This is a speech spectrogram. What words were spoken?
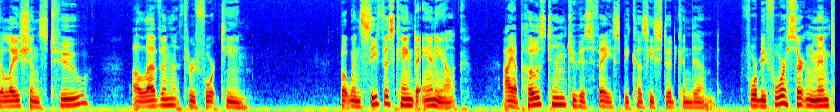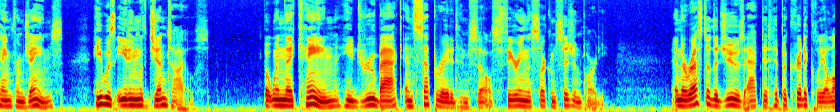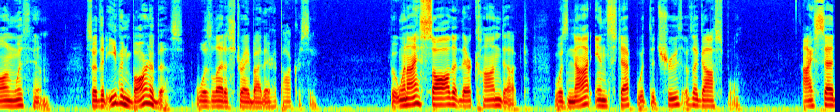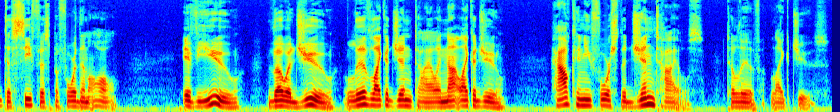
Galatians 2 11 through 14. But when Cephas came to Antioch, I opposed him to his face because he stood condemned. For before certain men came from James, he was eating with Gentiles. But when they came, he drew back and separated himself, fearing the circumcision party. And the rest of the Jews acted hypocritically along with him, so that even Barnabas was led astray by their hypocrisy. But when I saw that their conduct was not in step with the truth of the gospel, I said to Cephas before them all, If you, though a Jew, live like a Gentile and not like a Jew, how can you force the Gentiles to live like Jews?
